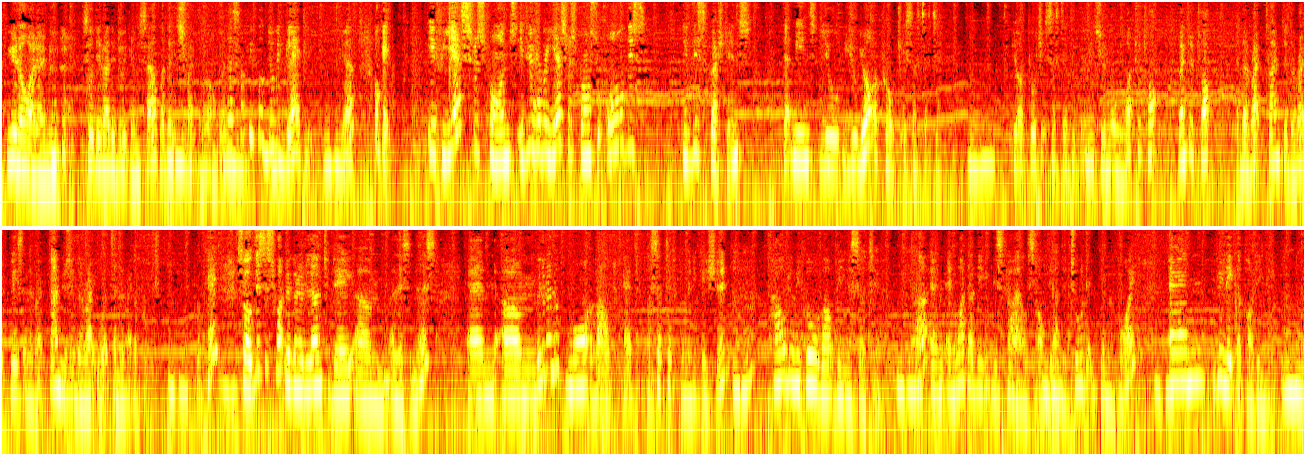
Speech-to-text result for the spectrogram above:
You know what I mean. so they rather do it themselves, whether it's mm-hmm. right or wrong. But there's some mm-hmm. people do it gladly. Yeah. Okay. If yes response, if you have a yes response to all these these questions, that means you, you your approach is assertive. Your approach is assertive. That means you know what to talk, when to talk, at the right time, to the right place, at the right time, using the right words and the right approach. Okay? So this is what we're going to learn today, um, listeners. And um, we're going to look more about at assertive communication. How do we go about being assertive? Yeah, and, and what are the, the styles of the other two that we can avoid and relate accordingly.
